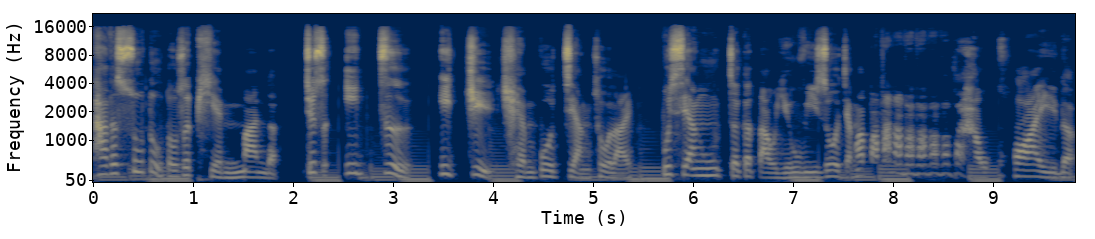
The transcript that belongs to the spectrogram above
他的速度都是偏慢的。就是一字一句全部讲出来，不像这个导游 V 说讲话叭叭叭叭叭叭叭叭好快的。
